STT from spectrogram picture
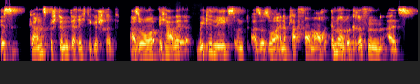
ist ganz bestimmt der richtige Schritt. Also ich habe Wikileaks und also so eine Plattform auch immer begriffen als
